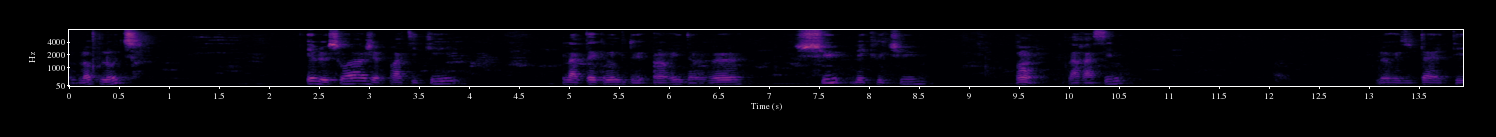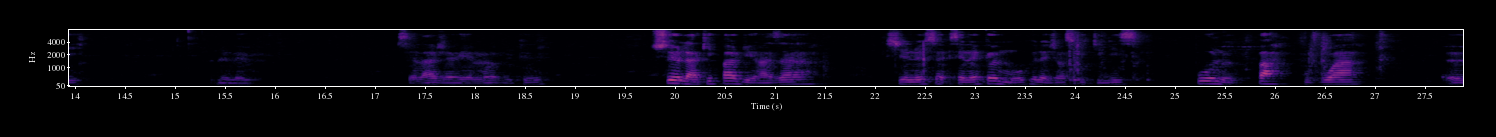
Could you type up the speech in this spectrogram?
un bloc-notes. Et le soir, j'ai pratiqué la technique de Henri Denver sur l'écriture. Bon, la racine. Le résultat a été le même. C'est là j'ai réellement vu que ceux-là qui parlent du hasard, ce n'est qu'un mot que les gens utilisent pour ne pas pouvoir euh,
